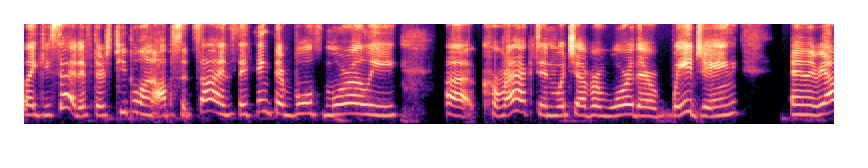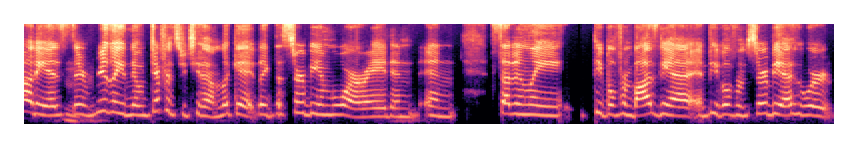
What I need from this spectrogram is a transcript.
like you said if there's people on opposite sides they think they're both morally uh, correct in whichever war they're waging. And the reality is, mm-hmm. there's really no difference between them. Look at like the Serbian war, right? And and suddenly people from Bosnia and people from Serbia who were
